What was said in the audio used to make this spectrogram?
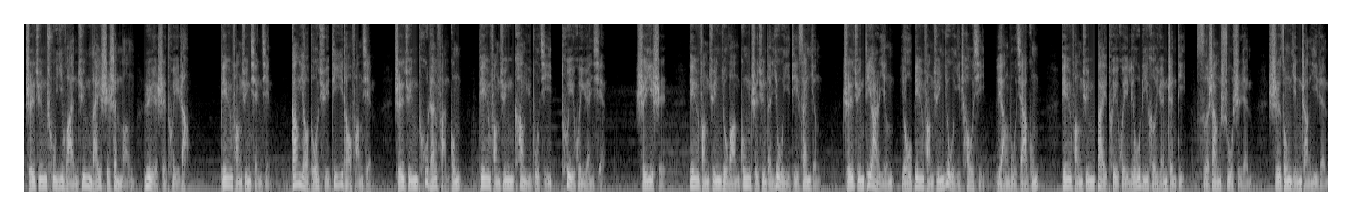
直军初以皖军来势甚猛，略是退让。边防军前进，刚要夺取第一道防线，直军突然反攻，边防军抗御不及，退回原线。十一时，边防军又往攻直军的右翼第三营，直军第二营由边防军右翼抄袭，两路夹攻，边防军败退回琉璃河原阵地，死伤数十人，失踪营长一人，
